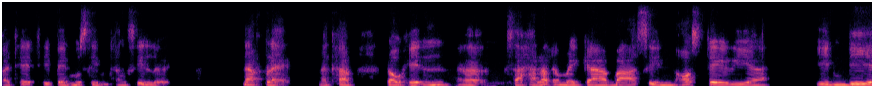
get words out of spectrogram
ประเทศที่เป็นมุสลิมทั้งสิ้นเลยน่าแปลกนะครับ เราเห็นสหรัฐอเมริกาบราซิลออสเตรเลีย อินเดีย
